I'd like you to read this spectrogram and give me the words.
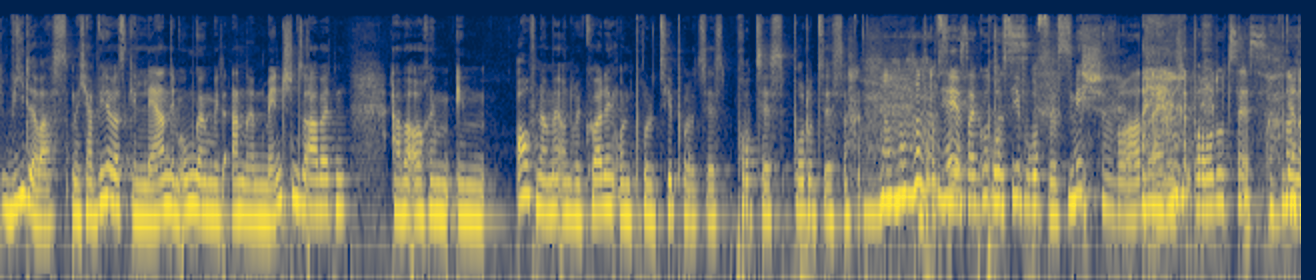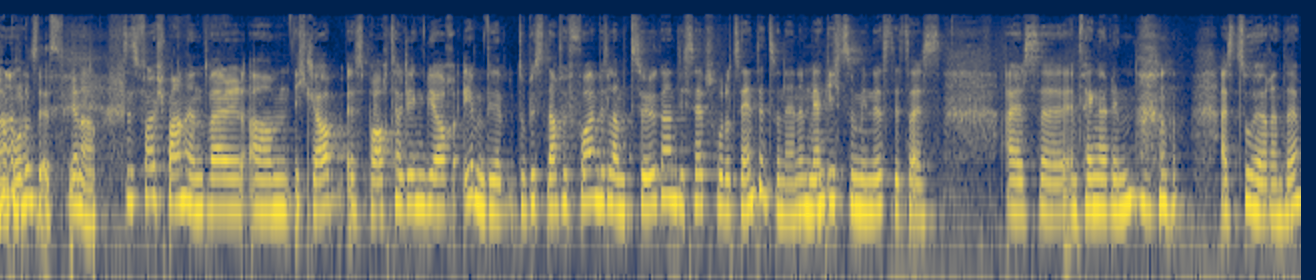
wieder was. Und ich habe wieder was gelernt, im Umgang mit anderen Menschen zu arbeiten, aber auch im, im Aufnahme und Recording und Produzierprozess. Prozess, Produzess. Produzier, hey, ist ein gutes Produzierprozess. Mischwort eigentlich. Produzess. genau, Produzess, genau. Das ist voll spannend, weil ähm, ich glaube, es braucht halt irgendwie auch eben, wir, du bist nach wie vor ein bisschen am Zögern, dich selbst Produzentin zu nennen, mhm. merke ich zumindest jetzt als, als äh, Empfängerin, als Zuhörende.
